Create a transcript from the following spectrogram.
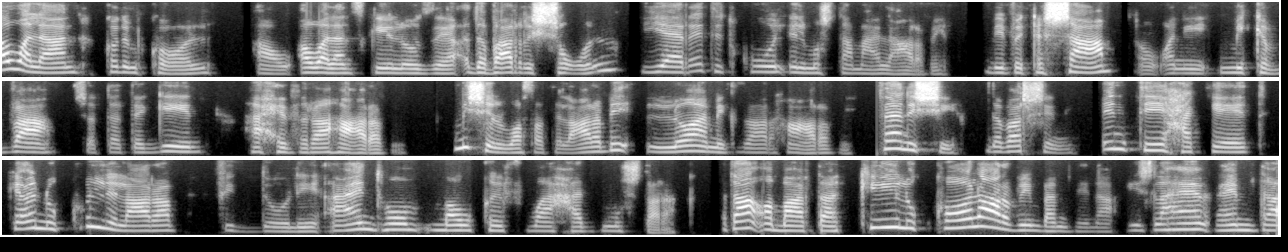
אוולן, קודם כל, أو أولا כאילו זה הדבר ראשון, ירד את כל אל-מושתמע אל-ערבי. בבקשה, או אני מקווה שאתה תגיד החברה הערבית. مش الوسط العربي لو المجزر عربي ثاني شيء دبر شني انت حكيت كأنه كل العرب في الدولة عندهم موقف واحد مشترك אתה אמרת, כאילו כל הערבים במדינה, יש להם עמדה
